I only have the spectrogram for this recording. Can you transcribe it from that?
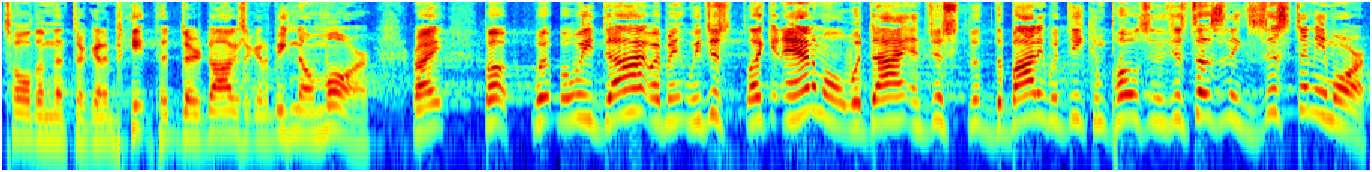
told them that they're going to be that their dogs are going to be no more, right? But but we die. I mean, we just like an animal would die and just the, the body would decompose and it just doesn't exist anymore.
